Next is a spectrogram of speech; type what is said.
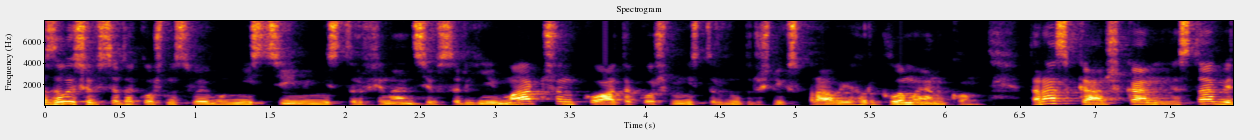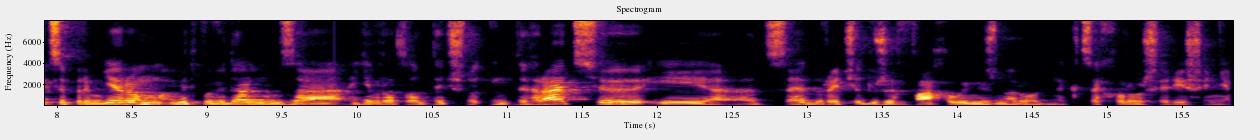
Залишився також на своєму місці і міністр фінансів Сергій Марченко, а також міністр внутрішніх справ Ігор Клименко. Тарас Качка став віце-прем'єром відповідальним за євроатлантичну інтеграцію, і е, це, до речі, дуже фаховий міжнародник. Це хороше рішення.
